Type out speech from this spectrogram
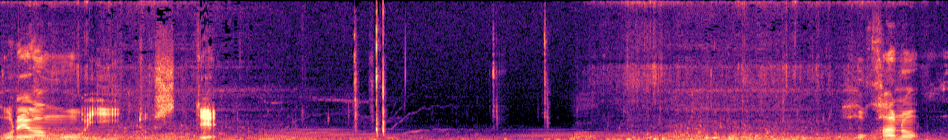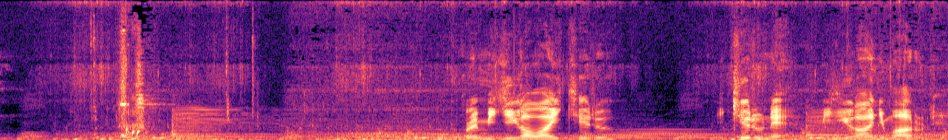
これはもういいとして。他の。これ右側行ける？行けるね。右側にもあるね。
